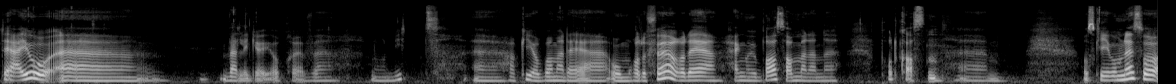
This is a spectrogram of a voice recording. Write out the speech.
Det er jo eh, veldig gøy å prøve noe nytt. Jeg eh, har ikke jobba med det området før, og det henger jo bra sammen med denne podkasten. Eh, å skrive om det, så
